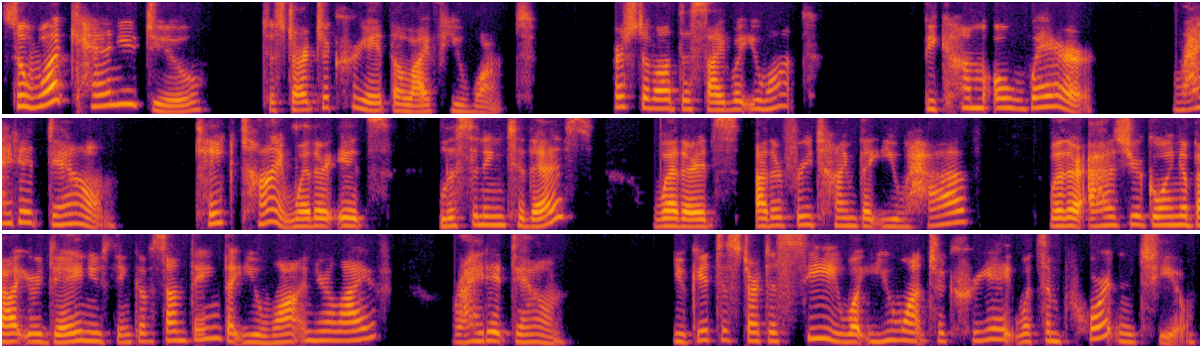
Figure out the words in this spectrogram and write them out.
So, what can you do to start to create the life you want? First of all, decide what you want, become aware, write it down, take time, whether it's listening to this, whether it's other free time that you have, whether as you're going about your day and you think of something that you want in your life, write it down. You get to start to see what you want to create, what's important to you.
